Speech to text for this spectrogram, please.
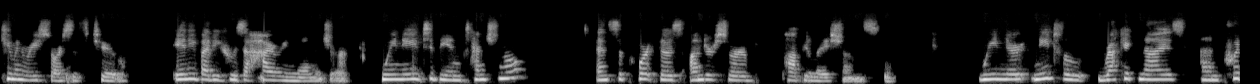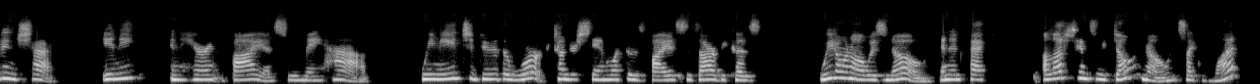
human resources too, anybody who's a hiring manager, we need to be intentional and support those underserved populations. We need to recognize and put in check any inherent bias we may have we need to do the work to understand what those biases are because we don't always know. And in fact, a lot of times we don't know. It's like, what?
